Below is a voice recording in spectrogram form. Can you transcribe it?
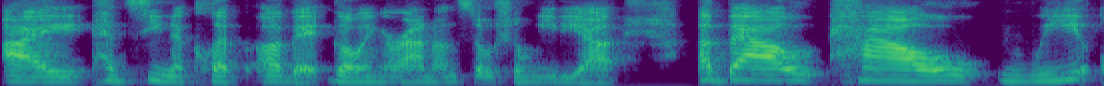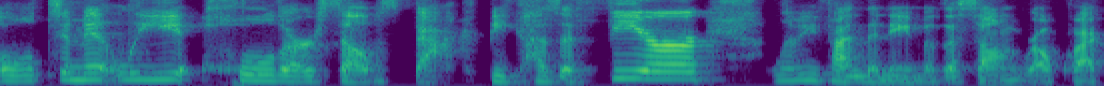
I had seen a clip of it going around on social media about how we ultimately hold ourselves back because of fear. Let me find the name of the song real quick.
